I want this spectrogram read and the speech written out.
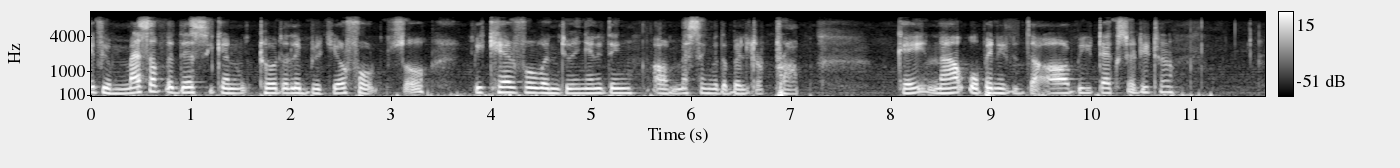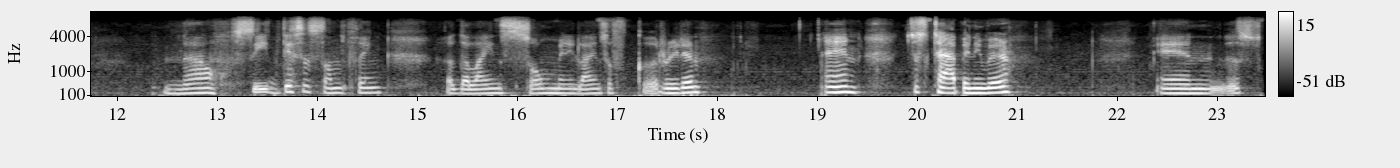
If you mess up with this you can totally break your phone. So be careful when doing anything or messing with the builder prop okay now open it with the RB text editor. Now see this is something uh, the lines so many lines of code written. And just tap anywhere. And just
